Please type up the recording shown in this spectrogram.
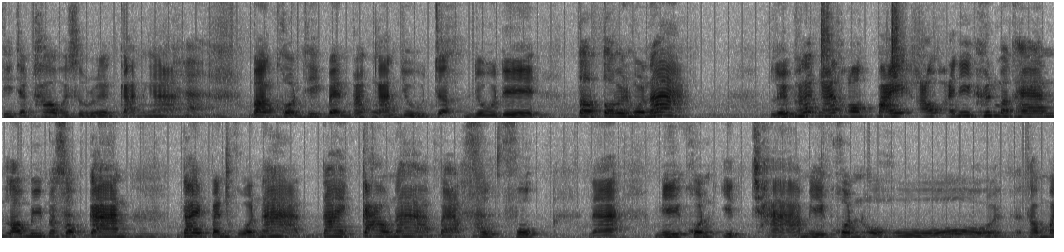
ที่จะเข้าไปสู่เรือนการงานค่ะบางคนที่เป็นพนักงานอยู่จะอยู่ดีเติบโตเป็นหัวหน้า หรือพนักงานออกไปเอาไอ้นี่ขึ้นมาแทนเรามีประสบการณ์อืมได้เป็นหัวหน้าได้ก้าวหน้าแบบค่ะฟุกฟุกๆ นะมีคนอิจฉา มีคนโอ้โหทำไม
